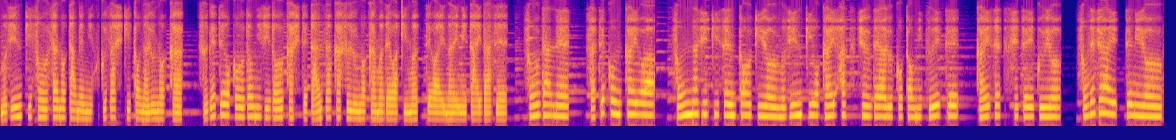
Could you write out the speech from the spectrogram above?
無人機操作のために複座式となるのか、すべてを高度に自動化して単座化するのかまでは決まってはいないみたいだぜ。そうだね。さて今回は、そんな次期戦闘機用無人機を開発中であることについて、解説していくよ。それじゃあ行ってみよう。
